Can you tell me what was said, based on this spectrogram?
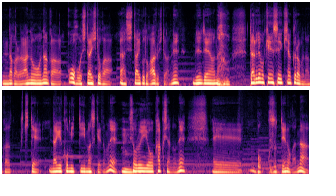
だからあのなんか広報したい人があしたいことがある人はね全然あの 誰でも県政記者クラブなんか来て投げ込みって言いますけれどもね、うん。書類を各社のね、えーボックスっていうのかな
